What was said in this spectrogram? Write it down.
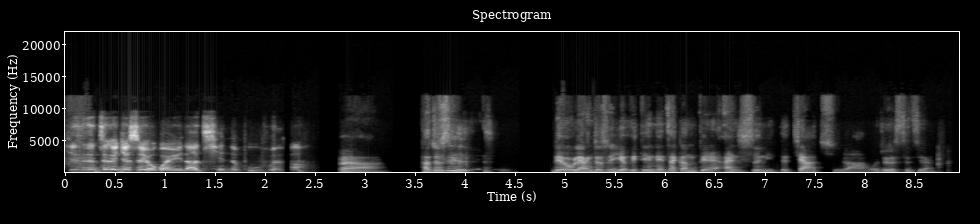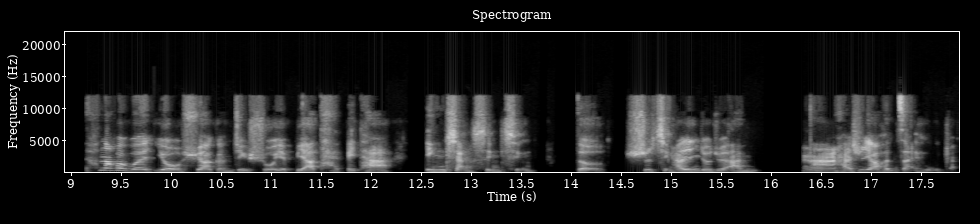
其实这个就是有关于到钱的部分啊。对啊，它就是流量，就是有一点点在跟别人暗示你的价值啦。我觉得是这样。那会不会有需要跟自己说，也不要太被他影响心情的事情？还是你就觉得啊啊，还是要很在乎这样？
